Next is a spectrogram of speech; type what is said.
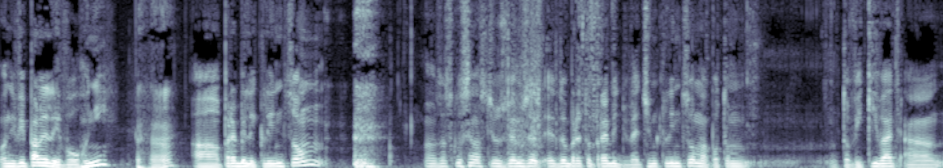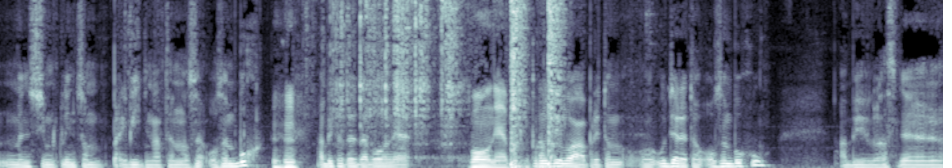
oni vypalili v ohni a prebili klincom. Zo skúsenosti už viem, že je dobre to prebiť väčším klincom a potom to vykývať a menším klincom prebiť na ten oze- ozembuch, aby to teda voľne Voľne. prúdilo a pri tom údere toho ozembuchu, aby vlastne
